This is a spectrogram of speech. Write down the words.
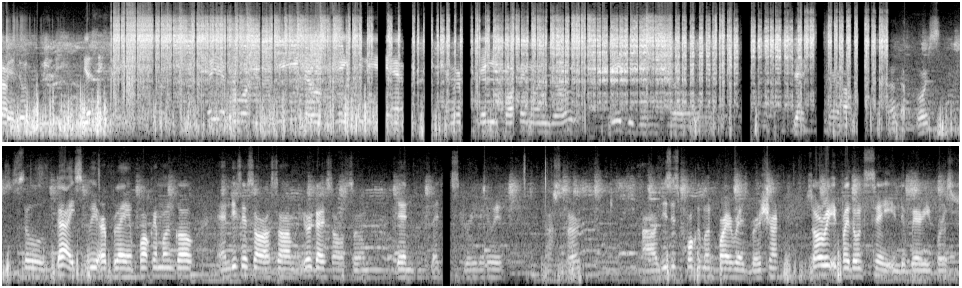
sorry, don't mean it. Just say Hey everyone, me, Naruto, JTDM, and we're playing Pokemon Go game, so that's our house, of course. So guys, we are playing Pokemon Go, and this is awesome, your guys awesome. Then let's go into it. Now start. Uh, this is Pokemon Fire Red version. Sorry if I don't say in the very first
